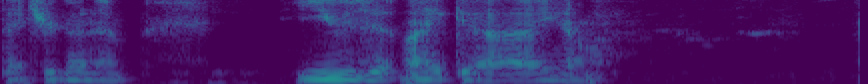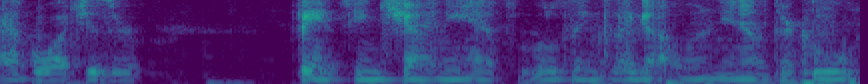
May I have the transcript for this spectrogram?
that you're going to use it, like uh, you know Apple watches are fancy and shiny, have little things. I got one, you know, they're cool.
